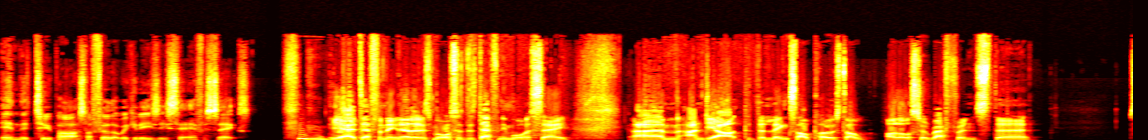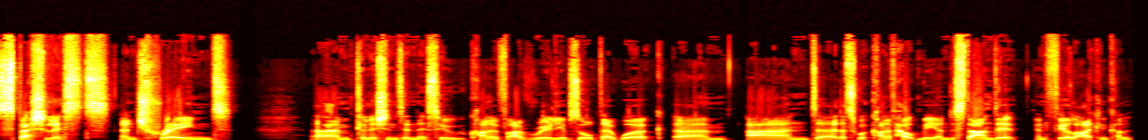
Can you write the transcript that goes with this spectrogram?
in the two parts, and I feel that we could easily sit here for six. yeah, definitely. No, there's more. So there's definitely more to say. Um, and yeah, the, the, links I'll post, I'll I'll also reference the specialists and trained um, clinicians in this who kind of I've really absorbed their work, um, and uh, that's what kind of helped me understand it and feel like I can kind of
